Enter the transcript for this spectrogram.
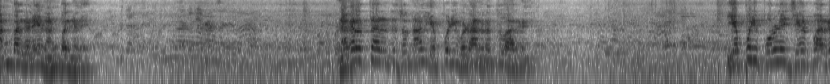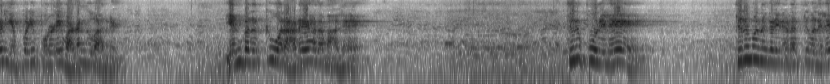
அன்பர்களே நண்பர்களே. நகரத்தார் என்று சொன்னால் எப்படி விழா நடத்துவார்கள்? எப்படி பொருளை சேர்ப்பார்கள்? எப்படி பொருளை வழங்குவார்கள்? என்பதற்கு ஒரு அடையாளமாக திருப்பூரிலே திருமணங்களை நடத்துவதிலே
